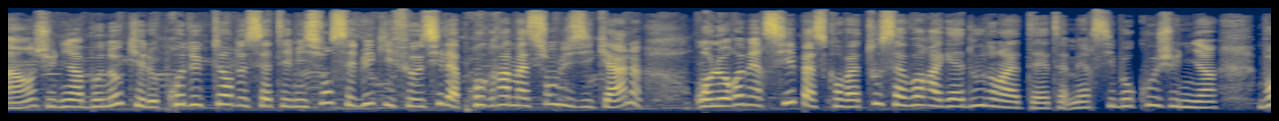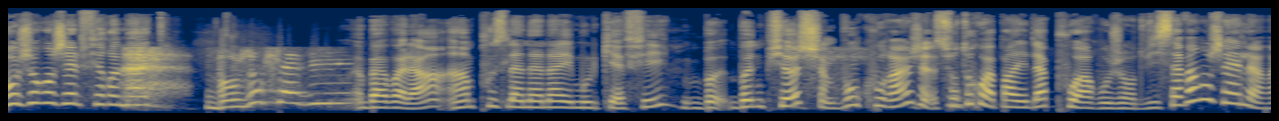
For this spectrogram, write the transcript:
hein, Julien Bonneau, qui est le producteur de cette émission. C'est lui qui fait aussi la programmation musicale. On le remercie parce qu'on va tous avoir Agadou dans la tête. Merci beaucoup, Julien. Bonjour, Angèle Ferronade. Bonjour, Flavie. Bah voilà, hein, pousse la nana et moule café. Bo- bonne pioche, bon courage. Surtout qu'on va parler de la poire aujourd'hui. Ça va, Angèle?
